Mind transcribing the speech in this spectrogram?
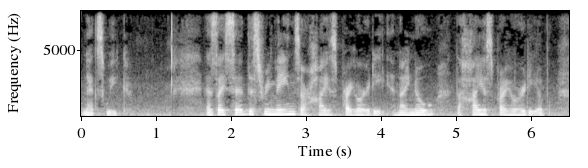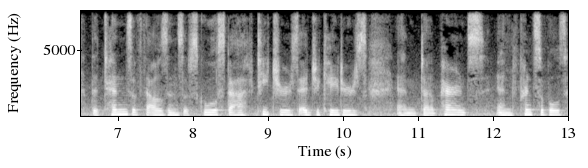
next week. As I said, this remains our highest priority, and I know the highest priority of the tens of thousands of school staff, teachers, educators, and uh, parents and principals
